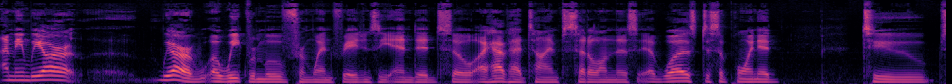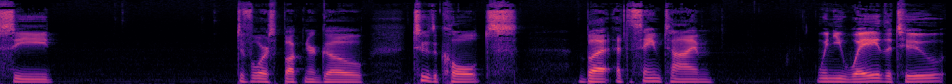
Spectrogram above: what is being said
I mean, we are we are a week removed from when free agency ended, so I have had time to settle on this. I was disappointed to see DeForest Buckner go to the Colts, but at the same time, when you weigh the two,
